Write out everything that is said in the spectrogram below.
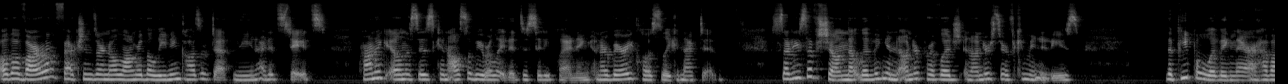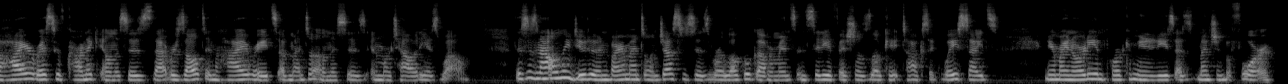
Although viral infections are no longer the leading cause of death in the United States, chronic illnesses can also be related to city planning and are very closely connected. Studies have shown that living in underprivileged and underserved communities, the people living there have a higher risk of chronic illnesses that result in high rates of mental illnesses and mortality as well. This is not only due to environmental injustices where local governments and city officials locate toxic waste sites near minority and poor communities, as mentioned before,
